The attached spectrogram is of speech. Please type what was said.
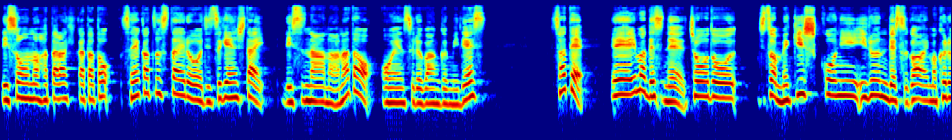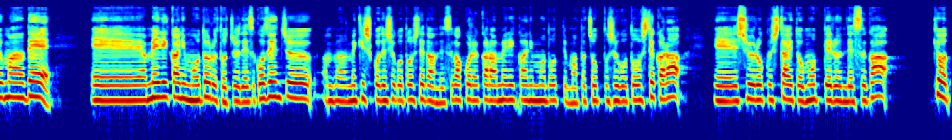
理想の働き方と生活スタイルを実現したいリスナーのあなたを応援する番組です。さて、えー今ですね、ちょうど実はメキシコにいるんですが、今車で、えーアメリカに戻る途中です。午前中、メキシコで仕事をしてたんですが、これからアメリカに戻ってまたちょっと仕事をしてから、えー収録したいと思ってるんですが、今日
